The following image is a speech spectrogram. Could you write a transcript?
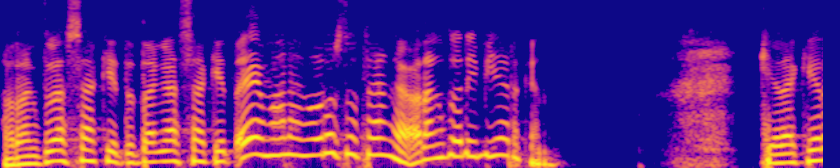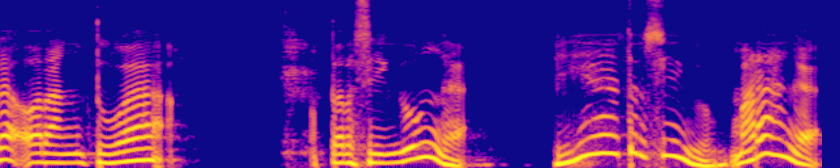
Orang tua sakit, tetangga sakit, eh malah ngurus tetangga, orang tua dibiarkan. Kira-kira orang tua tersinggung nggak? Iya tersinggung. Marah nggak?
